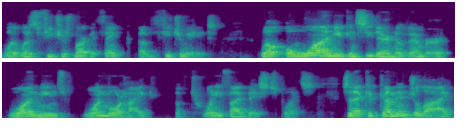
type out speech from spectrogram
what, what does the futures market think of the future meetings? Well, a one, you can see there November, one means one more hike of 25 basis points. So that could come in July,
